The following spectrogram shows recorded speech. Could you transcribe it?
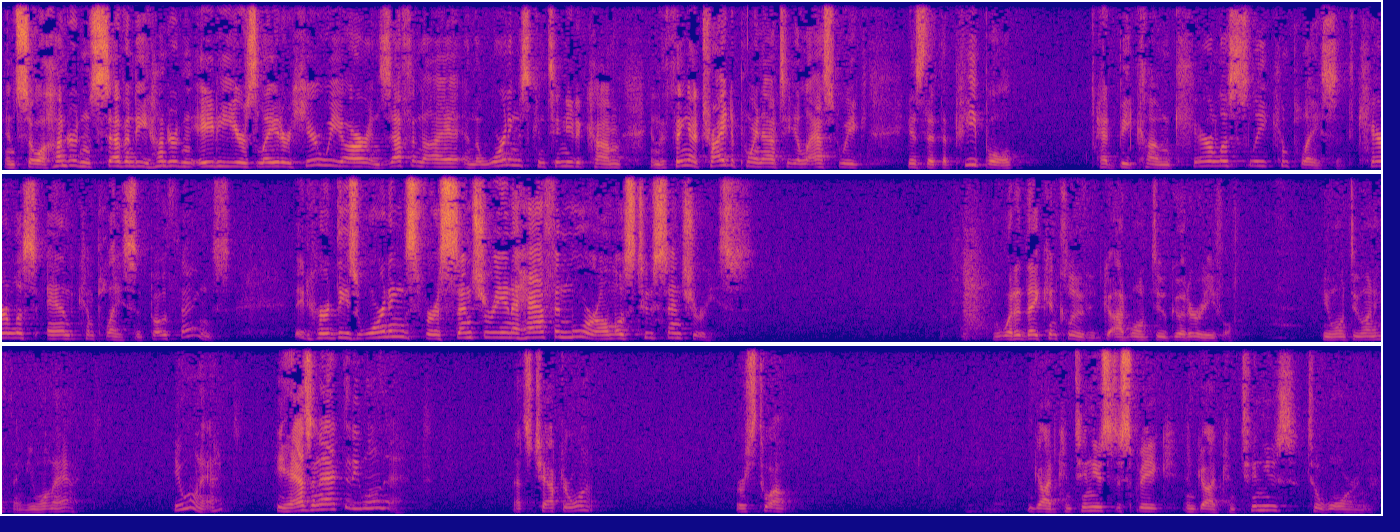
And so 170, 180 years later, here we are in Zephaniah, and the warnings continue to come. And the thing I tried to point out to you last week is that the people had become carelessly complacent, careless and complacent, both things. They'd heard these warnings for a century and a half and more, almost two centuries. What did they conclude? God won't do good or evil. He won't do anything. He won't act. He won't act. He hasn't acted, he won't act. That's chapter 1. Verse 12. God continues to speak and God continues to warn.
